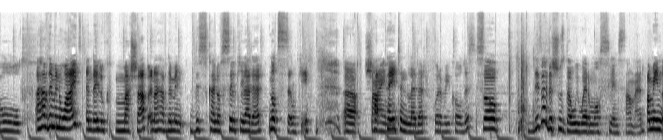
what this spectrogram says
old. I have them in white and they look mash up and I have them in this kind of silky leather. Not silky. Uh, Shiny. patent leather, whatever you call this. So these are the shoes that we wear mostly in summer. I mean,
